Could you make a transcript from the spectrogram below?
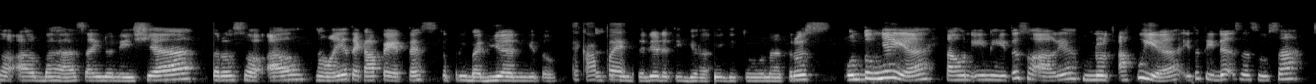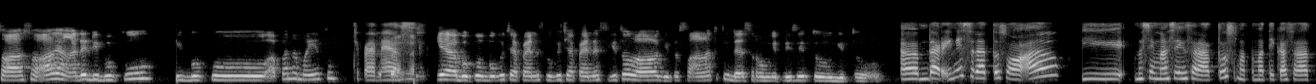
soal bahasa Indonesia, terus soal namanya TKP, tes kepribadian gitu. TKP. Jadi ada tiga gitu. Nah terus untungnya ya tahun ini itu soalnya menurut aku ya itu tidak sesusah soal-soal yang ada di buku di buku apa namanya tuh CPNS. ya buku-buku CPNS buku CPNS gitu loh gitu soalnya tuh tidak serumit di situ gitu Eh, bentar, ini 100 soal di masing-masing 100, matematika 100,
